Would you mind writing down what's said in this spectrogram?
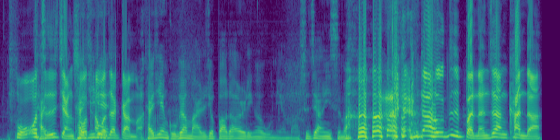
我我只是讲说他们在干嘛。台建股票买了就报到二零二五年嘛，是这样意思吗？那日本人这样看的，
